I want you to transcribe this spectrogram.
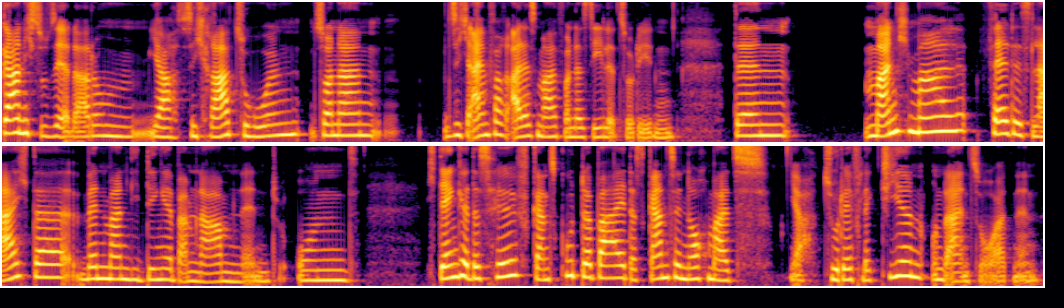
gar nicht so sehr darum, ja, sich Rat zu holen, sondern sich einfach alles mal von der Seele zu reden. Denn manchmal fällt es leichter, wenn man die Dinge beim Namen nennt. Und ich denke, das hilft ganz gut dabei, das Ganze nochmals ja, zu reflektieren und einzuordnen.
